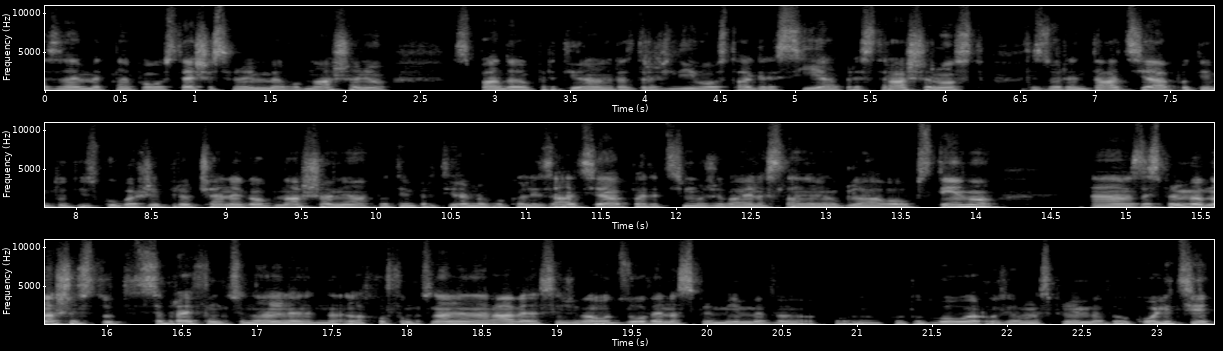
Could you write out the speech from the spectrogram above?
zdaj med najpogostejše spremembe v obnašanju spadajo pretirana razdražljivost, agresija, prestrašenost, dezorientacija, potem tudi izguba že preučenega obnašanja, potem pretirana vokalizacija, pa recimo živali naslanjajo glavo ob steno. Zdaj, spremembe obnašanja so tudi, se pravi, funkcionalne, lahko funkcionalne narave, da se žival odzove na spremembe v, kot odgovor oziroma na spremembe v okolici.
